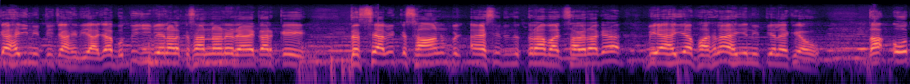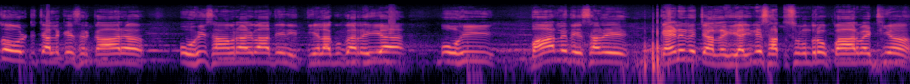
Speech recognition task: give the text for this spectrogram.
ਕਿਹੋ ਜੀ ਨੀਤੀ ਚਾਹੀਦੀ ਆ। ਜਾਂ ਬੁੱਧੀਜੀਵੀਆਂ ਨਾਲ ਕਿਸਾਨਾਂ ਨੇ ਰਾਏ ਕਰਕੇ ਦੱਸਿਆ ਵੀ ਕਿਸਾਨ ਐਸੀ ਤਰ੍ਹਾਂ ਬਚ ਸਕਦਾ ਕਿ ਵੀ ਇਹੋ ਜਿਹੀਆਂ ਫਸਲਾਂ, ਇਹੋ ਜਿਹੀਆਂ ਨੀਤੀਆਂ ਲੈ ਕੇ ਆਓ। ਤਾਂ ਉਹ ਤੋਂ ਉਲਟ ਚੱਲ ਕੇ ਸਰਕਾਰ ਉਹੀ ਸਾਮਰਾਜਵਾਦ ਦੀਆਂ ਨੀਤੀਆਂ ਲਾਗੂ ਕਰ ਰਹੀ ਆ, ਉਹੀ ਬਾਹਰਲੇ ਦੇਸ਼ਾਂ ਦੇ ਕਹਿਣੇ ਤੇ ਚੱਲ ਰਹੀ ਆ ਜਿਹੜੇ ਸੱਤ ਸਮੁੰਦਰੋਂ ਪਾਰ ਬੈਠੀਆਂ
